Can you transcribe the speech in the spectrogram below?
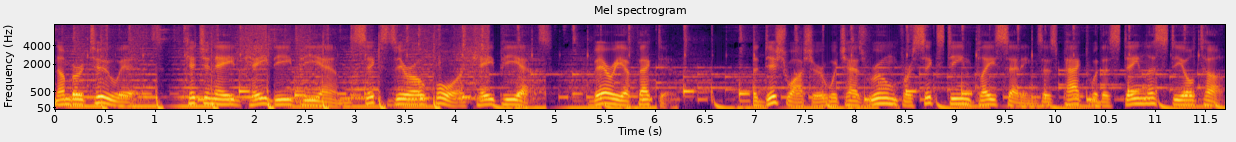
Number 2 is KitchenAid KDPM 604 KPS. Very effective. The dishwasher which has room for 16 place settings is packed with a stainless steel tub.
